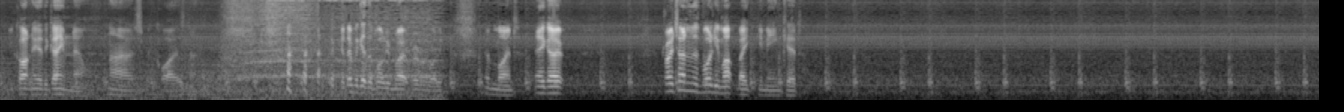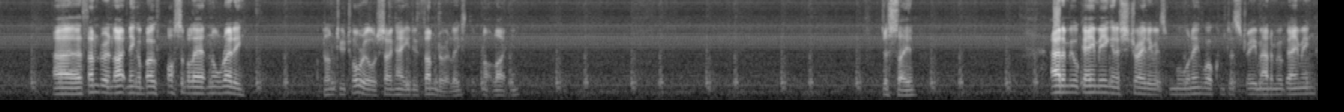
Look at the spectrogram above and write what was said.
You can't hear the game now. No, it's a bit quiet, isn't it? I can never get the volume right for everybody. Never mind. There you go. Try turning the volume up, mate, you mean kid. Uh, thunder and lightning are both possible and already. I've done tutorials showing how you do thunder at least, if not lightning. Just saying. Adam Hill Gaming in Australia, it's morning. Welcome to the stream, Adam Hill Gaming.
